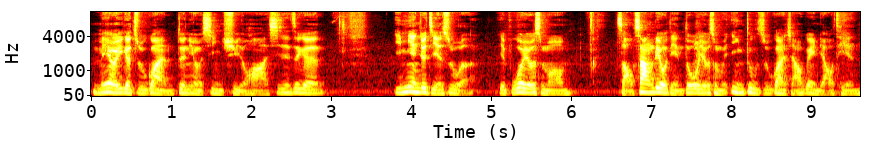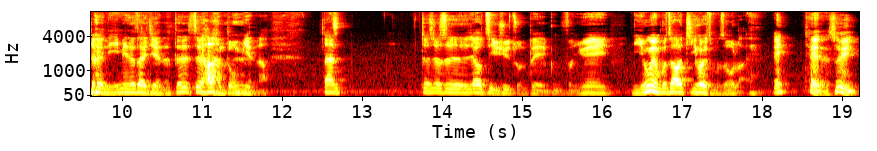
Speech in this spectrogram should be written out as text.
没有一个主管对你有兴趣的话，其实这个一面就结束了，也不会有什么早上六点多有什么印度主管想要跟你聊天。对，你一面就再见了，但是这他很多面啊。但这就是要自己去准备的部分，因为你永远不知道机会什么时候来。哎、欸、，Ted，所以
